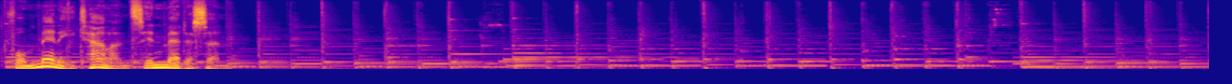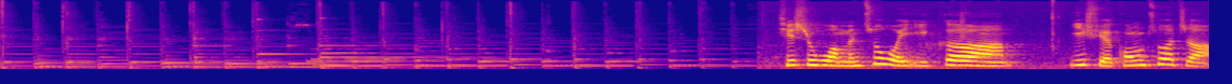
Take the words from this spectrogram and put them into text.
for many talents in medicine. “其实我们作为一个医学工作者，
